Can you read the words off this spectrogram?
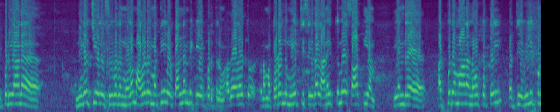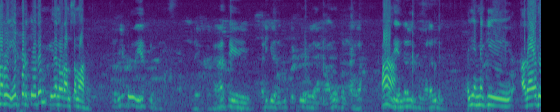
இப்படியான நிகழ்ச்சிகளை செய்வதன் மூலம் அவர்கள் மத்தியில் ஒரு தன்னம்பிக்கை ஏற்படுத்தும் அதாவது நம்ம தொடர்ந்து முயற்சி செய்தால் அனைத்துமே சாத்தியம் என்ற அற்புதமான நோக்கத்தை பற்றிய விழிப்புணர்வை ஏற்படுத்துவதும் இதன் ஒரு அம்சமாகும். விழிப்புணர்வு ஏற்பட்டு இந்த கராத்தே படிக்கிறதுக்கு பெற்றோர்கள் அலோவ் பண்றாங்களா? ஆ. கராத்தே எந்த அளவுக்கு இப்போ வளர்ந்து ஐயா, இன்னைக்கு அதாவது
